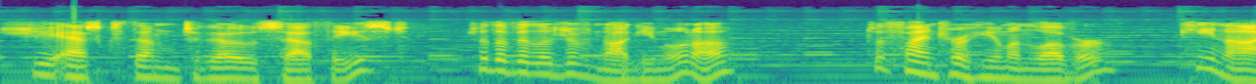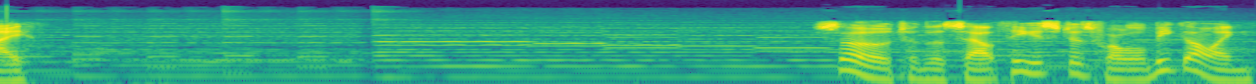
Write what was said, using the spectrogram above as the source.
She asked them to go southeast to the village of Nagimunaa to find her human lover, Kinai. So, to the southeast is where we'll be going.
